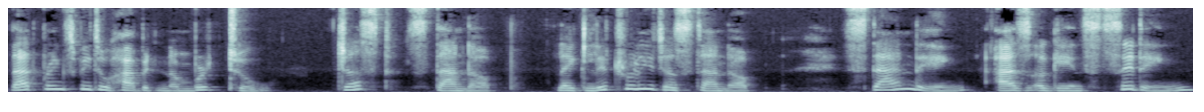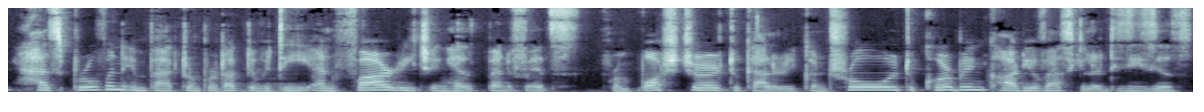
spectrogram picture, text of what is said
That brings me to habit number two. Just stand up. Like literally just stand up. Standing, as against sitting, has proven impact on productivity and far reaching health benefits, from posture to calorie control to curbing cardiovascular diseases.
